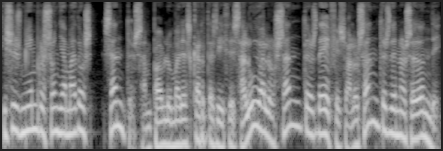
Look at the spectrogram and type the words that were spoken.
y sus miembros son llamados santos. San Pablo en varias cartas dice, saludo a los santos de Éfeso, a los santos de no sé dónde.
